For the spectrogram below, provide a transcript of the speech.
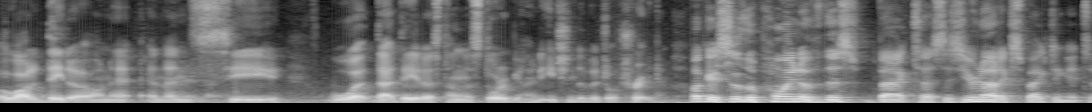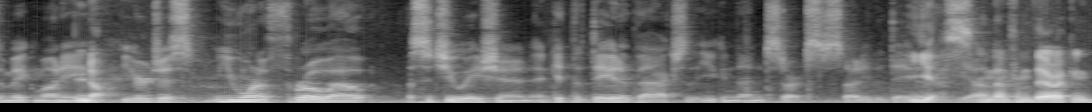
a lot of data on it, and then see what that data is telling the story behind each individual trade. Okay, so the point of this back test is you're not expecting it to make money. No, you're just you want to throw out a situation and get the data back so that you can then start to study the data. Yes, yeah. and then from there I can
